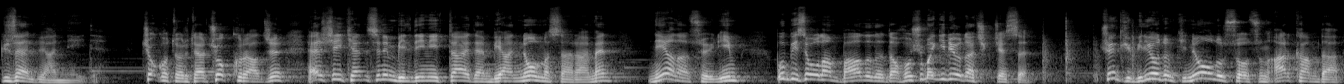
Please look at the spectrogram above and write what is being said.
güzel bir anneydi. Çok otoriter, çok kuralcı, her şeyi kendisinin bildiğini iddia eden bir anne olmasına rağmen ne yalan söyleyeyim bu bize olan bağlılığı da hoşuma gidiyordu açıkçası. Çünkü biliyordum ki ne olursa olsun arkamda,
